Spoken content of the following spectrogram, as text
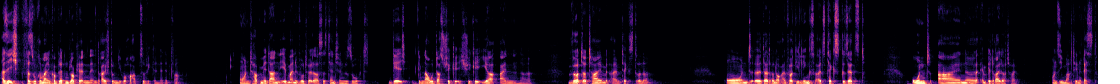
Also ich versuche meinen kompletten Blog in, in drei Stunden die Woche abzuwickeln in etwa. Und habe mir dann eben eine virtuelle Assistentin gesucht, der ich genau das schicke. Ich schicke ihr eine Word-Datei mit einem Text drinne und äh, da drin auch einfach die Links als Text gesetzt und eine MP3-Datei. Und sie macht den Rest.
